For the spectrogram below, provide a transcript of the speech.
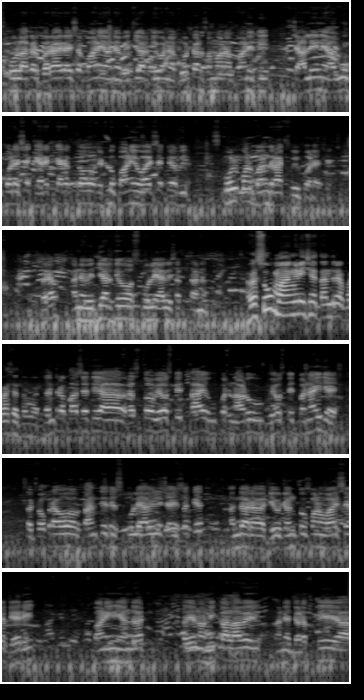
સ્કૂલ આગળ ભરાઈ રહે છે પાણી અને વિદ્યાર્થીઓને ઘોટણ સમાણા પાણીથી ચાલીને આવવું પડે છે. ક્યારેક ક્યારેક તો એટલું પાણી હોય છે કે સ્કૂલ પણ બંધ રાખવી પડે છે. બરાબર? અને વિદ્યાર્થીઓ સ્કૂલે આવી શકતા નથી. હવે શું માંગણી છે તંત્ર પાસે તમારી? તંત્ર પાસેથી આ રસ્તો વ્યવસ્થિત થાય ઉપર નાળું વ્યવસ્થિત બનાવી જાય તો છોકરાઓ શાંતિથી સ્કૂલે આવી જઈ શકે. અંદર જીવજંતુ પણ હોય છે ઝેરી. પાણીની અંદર. તો એનો નિકાલ આવે અને ઝડપથી આ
